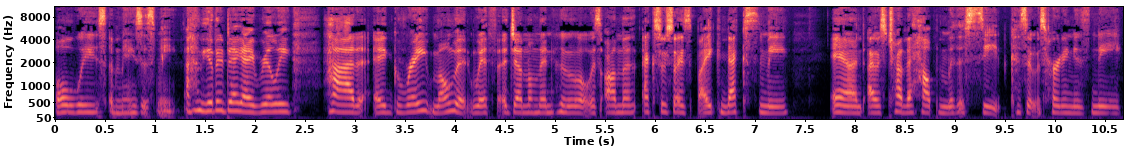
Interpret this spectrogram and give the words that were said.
always amazes me. And the other day, I really had a great moment with a gentleman who was on the exercise bike next to me, and I was trying to help him with a seat because it was hurting his knee.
